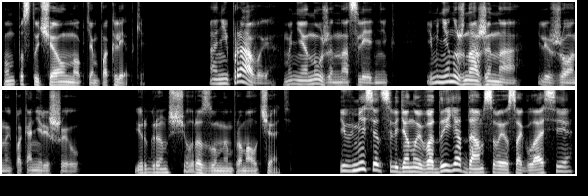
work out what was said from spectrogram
Он постучал ногтем по клетке. «Они правы, мне нужен наследник, и мне нужна жена или жены, пока не решил». Ирграм счел разумным промолчать. «И в месяц ледяной воды я дам свое согласие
